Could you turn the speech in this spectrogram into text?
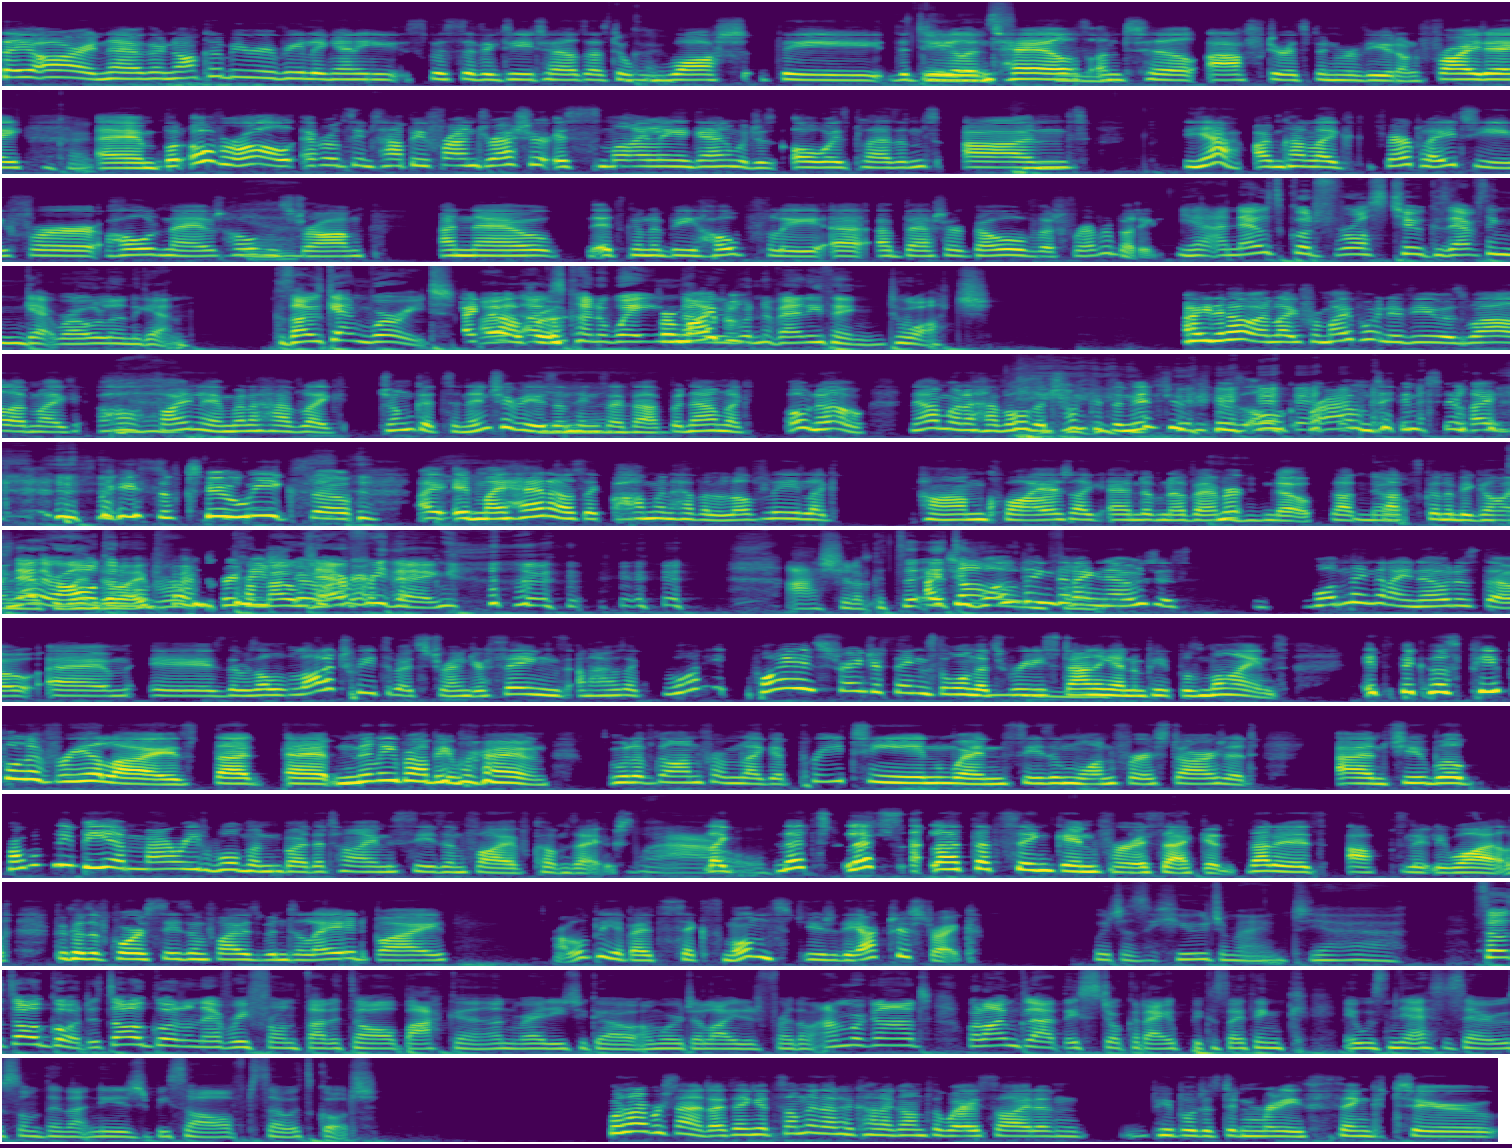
They are now. They're not going to be revealing any specific details as to Okay. what the the Deal deal, entails Mm. until after it's been reviewed on Friday. Okay. Um, but overall, everyone seems happy. Fran Drescher is smiling again, which is always pleasant. Mm. And yeah, I'm kind of like fair play to you for holding out, holding Yeah. strong. And now it's going to be hopefully a, a better go of it for everybody. Yeah, and now it's good for us too because everything can get rolling again. Because I was getting worried. I know, I, for- was kind of waiting for that my we wouldn't have anything to watch. I know, and like from my point of view as well, I'm like, oh, Yeah. finally, I'm gonna have like junkets and interviews and things like that. But now I'm like, oh no, now I'm gonna have all the junkets and interviews all crammed into like the space of two weeks. So I, in my head, I was like, oh, I'm gonna have a lovely like calm, quiet like end of November. No, that No. that's gonna be going now they're the all window. to promote sure. everything. ah, sure, look, it's, it's Actually, all one in thing that I noticed, one thing that I noticed though, um, is there was a lot of tweets about Stranger Things, and I was like, why, why is Stranger Things the one that's really Mm. standing out in people's minds? It's because people have realized that uh, Millie Bobby Brown would have gone from like a preteen when season one first started, and she will probably be a married woman by the time season five comes out. Wow. Like let's let's let that sink in for a second. That is absolutely wild because of course season five has been delayed by probably about six months due to the actor strike. Which is a huge amount. Yeah. So it's all good. It's all good on every front that it's all back and ready to go, and we're delighted for them. And we're glad. Well, I'm glad they stuck it out because I think it was necessary. It was something that needed to be solved. So it's good. One hundred percent. I think it's something that had kind of gone to the wayside, and people just didn't really think to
